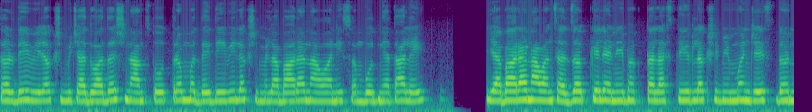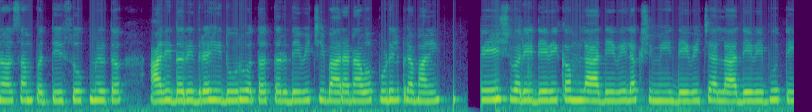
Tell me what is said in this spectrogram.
तर देवी लक्ष्मीच्या द्वादश नाम स्तोत्रमध्ये देवी लक्ष्मीला बारा नावांनी संबोधण्यात आले. या बारा नावांचा जप केल्याने भक्ताला स्थिर लक्ष्मी म्हणजेच धन संपत्ती सुख मिळतं आणि दरिद्रही दूर होतं. तर देवीची बारा नावं पुढील प्रमाणे. ईश्वरी देवी कमला देवी लक्ष्मी देवी चला देवी भूती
